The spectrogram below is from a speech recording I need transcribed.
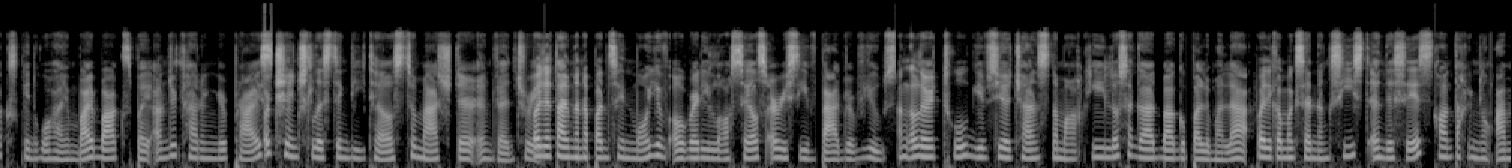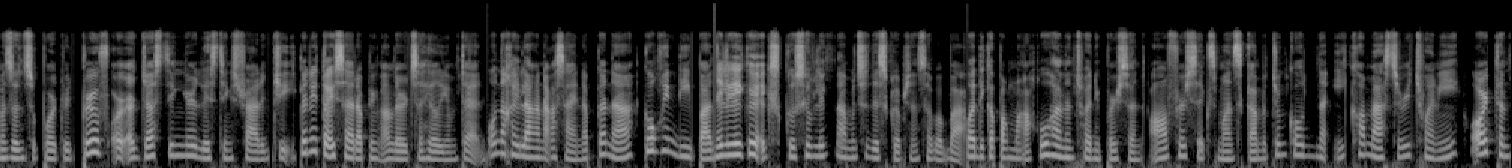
products, kinukuha yung buy box by undercutting your price or change listing details to match their inventory. By the time na napansin mo, you've already lost sales or received bad reviews. Ang alert tool gives you a chance na makakilos agad bago pa lumala. Pwede ka mag-send ng cease and desist, contacting yung Amazon support with proof, or adjusting your listing strategy. Ganito i-set yung alert sa Helium 10. Una, kailangan naka-sign up ka na. Kung hindi pa, nilagay ko yung exclusive link namin sa description sa baba. Pwede ka pang makakuha ng 20% off for 6 months gamit yung code na ECOMASTERY20 or 10%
